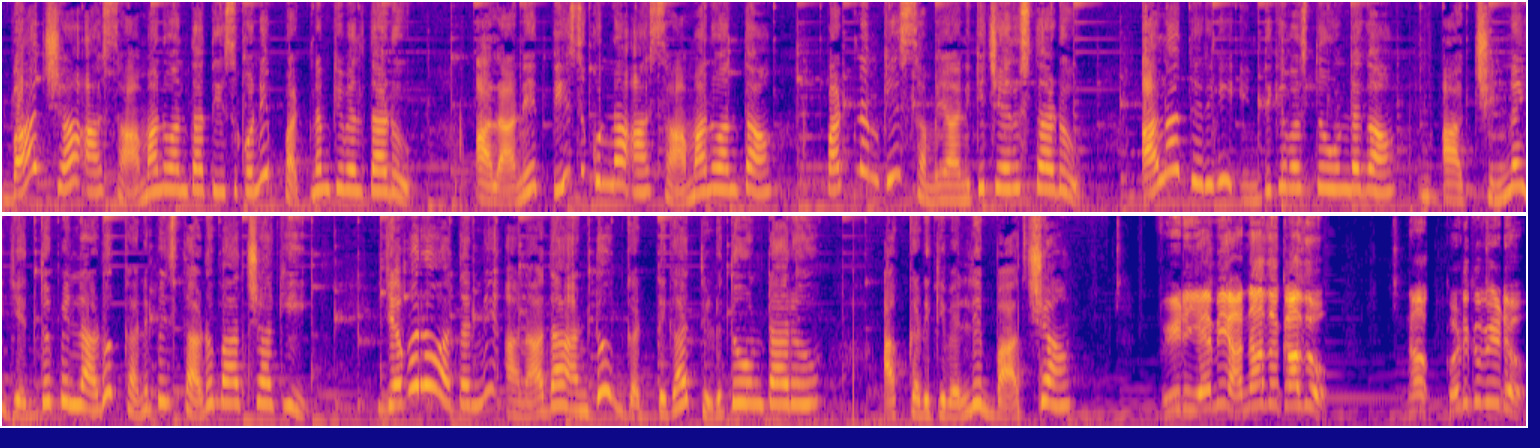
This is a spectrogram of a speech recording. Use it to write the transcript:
బాద్షా ఆ సామాను అంతా తీసుకొని పట్నంకి వెళ్తాడు. అలానే తీసుకున్న ఆ సామాను అంతా పట్నంకి సమయానికి చేరుస్తాడు. అలా తిరిగి ఇంటికి వస్తూ ఉండగా ఆ చిన్న ఎద్దు పిల్లాడు కనిపిస్తాడు బాద్షాకి. ఎవరో అతన్ని అనాథ అంటూ గట్టిగా తిడుతూ ఉంటారు. అక్కడికి వెళ్ళి బాద్షా. వీడు ఏమీ అనాథ కాదు. నా కొడుకు వీడు.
